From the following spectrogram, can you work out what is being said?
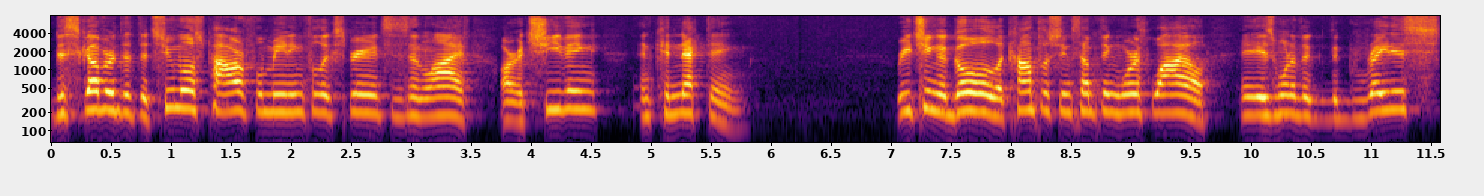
discovered that the two most powerful, meaningful experiences in life are achieving and connecting. Reaching a goal, accomplishing something worthwhile, is one of the, the greatest,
